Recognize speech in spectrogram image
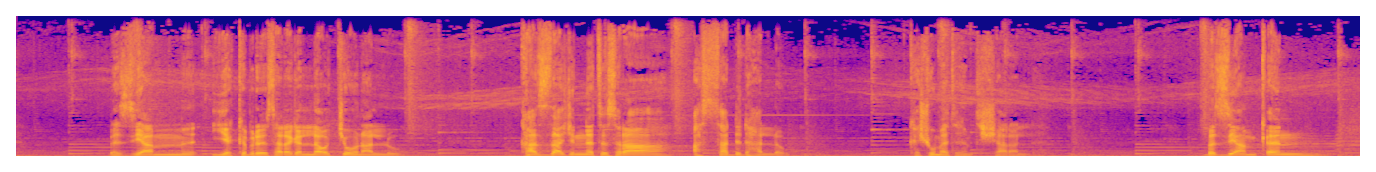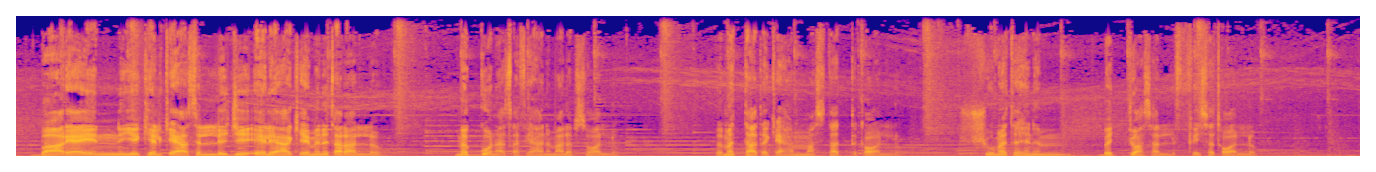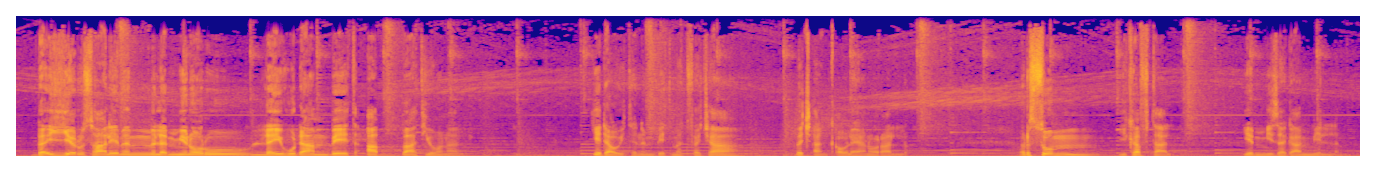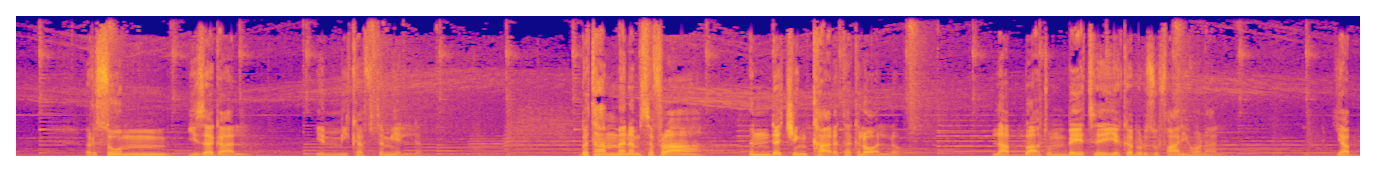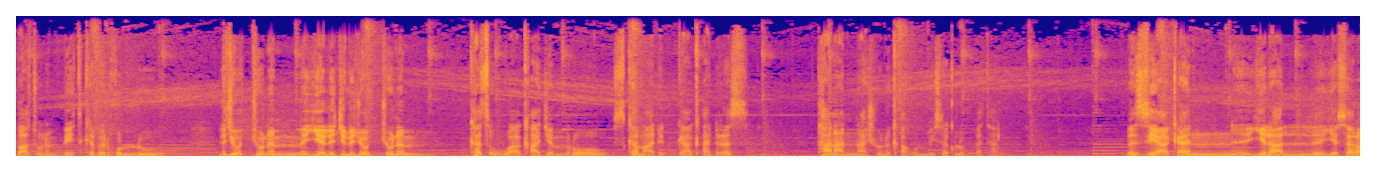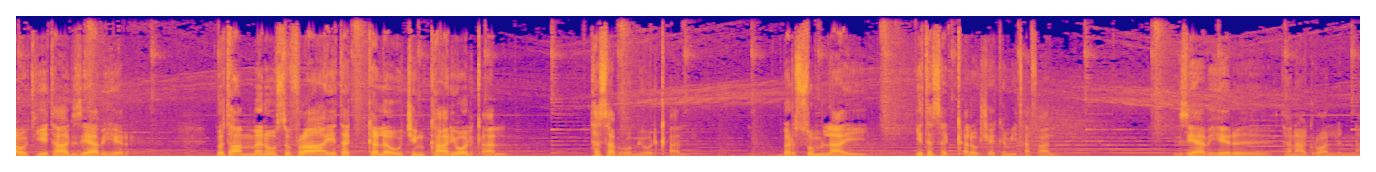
በዚያም የክብርህ ሰረገላዎች ይሆናሉ። ካዛዥነትህ ሥራ አሳድድሃለሁ፣ ከሹመትህም ትሻራለህ። በዚያም ቀን ባሪያዬን የኬልቅያስን ልጅ ኤልያቄምን እጠራለሁ፣ መጎናጸፊያህንም አለብሰዋለሁ፣ በመታጠቂያህም አስታጥቀዋለሁ፣ ሹመትህንም በእጁ አሳልፌ ሰጠዋለሁ። በኢየሩሳሌምም ለሚኖሩ ለይሁዳም ቤት አባት ይሆናል። የዳዊትንም ቤት መክፈቻ በጫንቃው ላይ አኖራለሁ። እርሱም ይከፍታል፣ የሚዘጋም የለም። እርሱም ይዘጋል፣ የሚከፍትም የለም። በታመነም ስፍራ እንደ ችንካር ተክለዋለሁ። ለአባቱም ቤት የክብር ዙፋን ይሆናል። የአባቱንም ቤት ክብር ሁሉ ልጆቹንም የልጅ ልጆቹንም ከጽዋ ዕቃ ጀምሮ እስከ ማድጋ ዕቃ ድረስ ታናናሹን ዕቃ ሁሉ ይሰቅሉበታል። በዚያ ቀን ይላል የሰራዊት ጌታ እግዚአብሔር፣ በታመነው ስፍራ የተከለው ችንካር ይወልቃል፣ ተሰብሮም ይወድቃል። በእርሱም ላይ የተሰቀለው ሸክም ይጠፋል። እግዚአብሔር ተናግሮአልና።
